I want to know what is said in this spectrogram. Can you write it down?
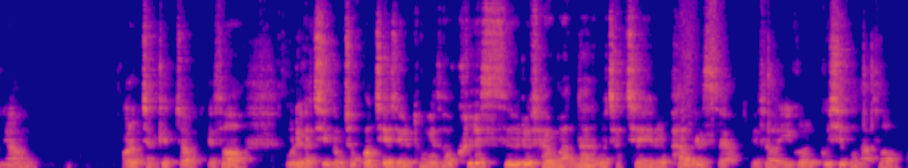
그냥 어렵지 않겠죠. 그래서 우리가 지금 첫 번째 예제를 통해서 클래스를 사용한다는 것 자체를 파악을 했어요. 그래서 이걸 끄시고 나서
